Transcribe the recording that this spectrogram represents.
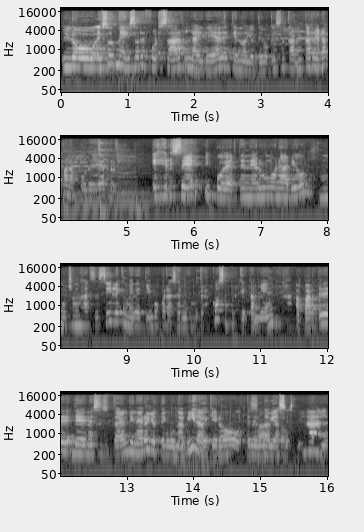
lo, eso me hizo reforzar la idea de que no, yo tengo que sacar mi carrera para poder ejercer y poder tener un horario mucho más accesible que me dé tiempo para hacer mis otras cosas, porque también, aparte de, necesitar el dinero, yo tengo una vida, quiero tener una vida social,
